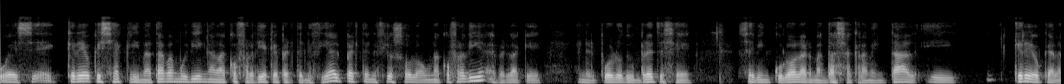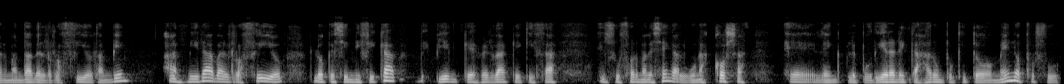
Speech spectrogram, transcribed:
pues eh, creo que se aclimataba muy bien a la cofradía que pertenecía. Él perteneció solo a una cofradía, es verdad que en el pueblo de Umbrete se, se vinculó a la hermandad sacramental y creo que a la hermandad del rocío también. Admiraba el rocío, lo que significaba, bien que es verdad que quizás en su forma de ser algunas cosas eh, le, pudieran encajar un poquito menos, por su,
